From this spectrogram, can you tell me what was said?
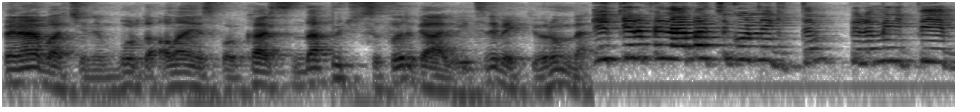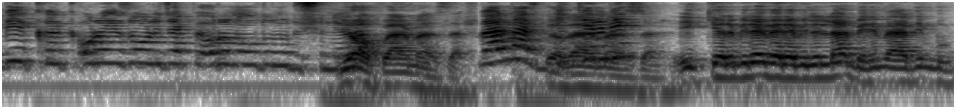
Fenerbahçe'nin burada Alanyaspor karşısında 3-0 galibiyetini bekliyorum ben. İlk yarı Fenerbahçe golüne gittim. Böyle minik bir 1.40 orayı zorlayacak bir oran olduğunu düşünüyorum. Yok vermezler. Vermez mi? Yok İlk yarı bir vermezler. İlk yarı bire verebilirler. Benim verdiğim bu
